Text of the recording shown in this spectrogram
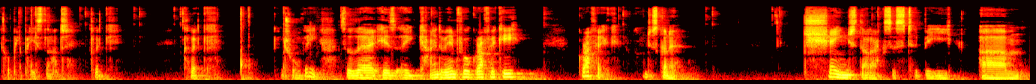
copy paste that, click, click, Control V. So there is a kind of infographic graphic. I'm just going to change that axis to be um,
